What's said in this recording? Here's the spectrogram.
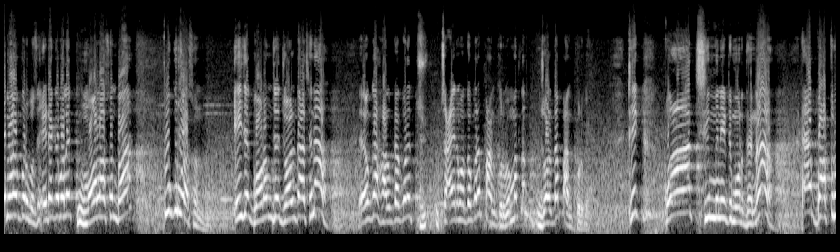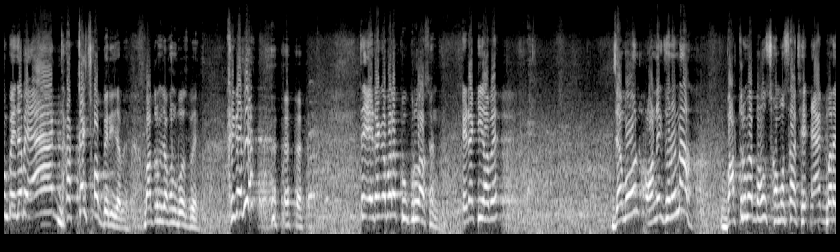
এভাবে করে বসবে। এটাকে বলে মল আসন বা টুকরু আসন। এই যে গরম যে জলটা আছে না এরকম হালকা করে চায়ের মতো করে পান করবে, মতলব জলটা পান করবে। ঠিক পাঁচ মিনিটের মধ্যে না বাথরুম পেয়ে যাবে, এক ধাক্কায় সব বেরিয়ে যাবে, বাথরুম যখন বসবে। ঠিক আছে? তো এটাকে বলে কুকরু আসেন। এটা কি হবে? যেমন অনেকজনের না, বাথরুমে বহু সমস্যা আছে, একবারে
